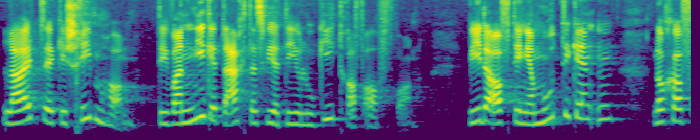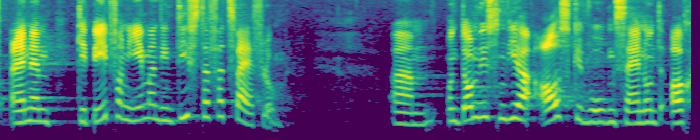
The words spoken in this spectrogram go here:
Leute geschrieben haben. Die waren nie gedacht, dass wir Theologie drauf aufbauen. Weder auf den ermutigenden noch auf einem Gebet von jemandem in tiefster Verzweiflung. Ähm, und da müssen wir ausgewogen sein und auch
